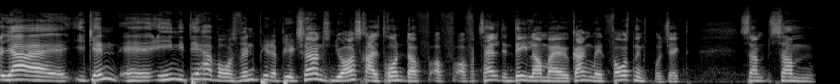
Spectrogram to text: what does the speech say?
jeg er øh, igen øh, enig, det har vores ven Peter Birk Sørensen jo også rejst rundt og, og, og fortalt en del om, at jeg er i gang med et forskningsprojekt, som, som,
